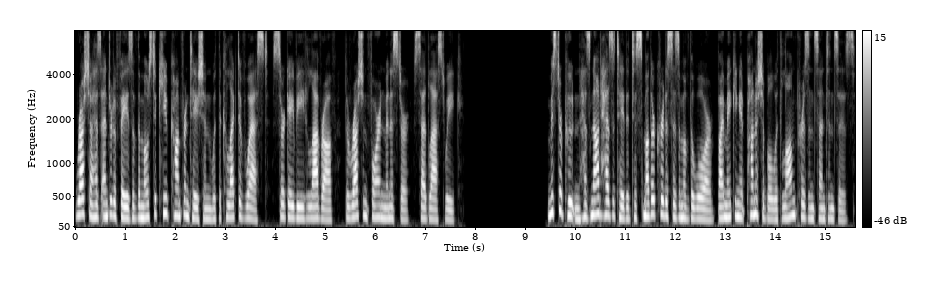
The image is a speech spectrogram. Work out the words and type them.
Russia has entered a phase of the most acute confrontation with the collective West, Sergei V. Lavrov, the Russian foreign minister, said last week. Mr. Putin has not hesitated to smother criticism of the war by making it punishable with long prison sentences.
